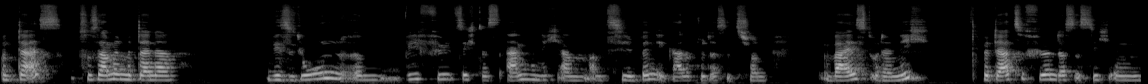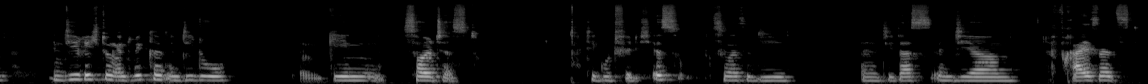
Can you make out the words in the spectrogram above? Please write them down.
Und das zusammen mit deiner Vision, ähm, wie fühlt sich das an, wenn ich am, am Ziel bin, egal ob du das jetzt schon weißt oder nicht, wird dazu führen, dass es sich in, in die Richtung entwickelt, in die du äh, gehen solltest, die gut für dich ist, beziehungsweise die, äh, die das in dir freisetzt,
